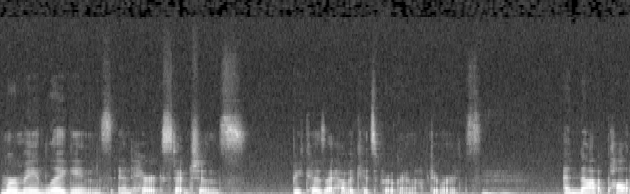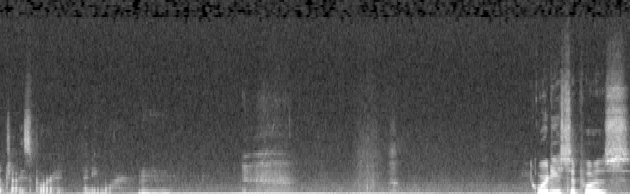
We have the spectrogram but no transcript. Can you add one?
mermaid leggings and hair extensions because I have a kids program afterwards Mm-hmm. and not apologize for it anymore. Mm-hmm. Where do you suppose,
